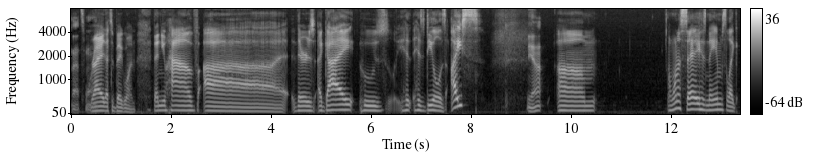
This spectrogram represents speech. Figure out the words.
That's one. Right, that's a big one. Then you have uh, there's a guy whose his, his deal is ice. Yeah. Um, I want to say his name's like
